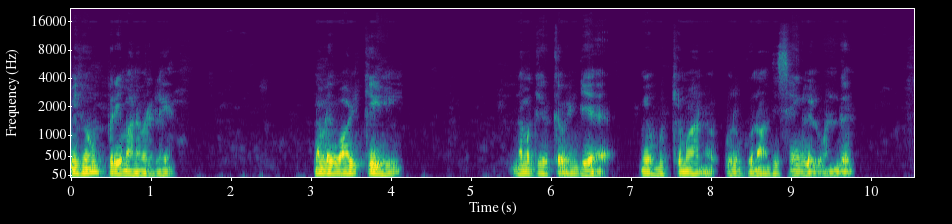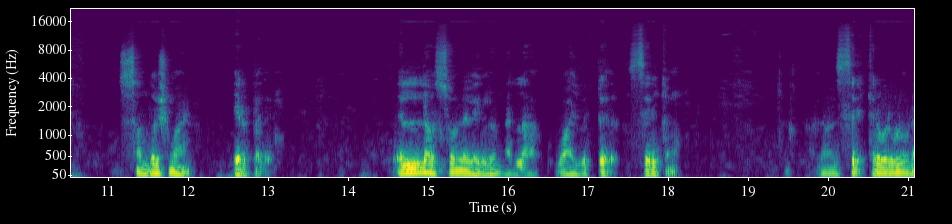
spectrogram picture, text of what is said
மிகவும் பிரியமானவர்களே நம்முடைய வாழ்க்கையில் நமக்கு இருக்க வேண்டிய மிக முக்கியமான ஒரு குணாதிசயங்களில் ஒன்று சந்தோஷமாக இருப்பது. எல்லா சூழ்நிலைகளும் நல்லா வாய் விட்டு சிரிக்கணும் சிரிக்கிறவர்களோட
